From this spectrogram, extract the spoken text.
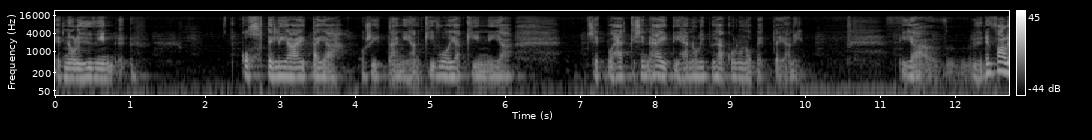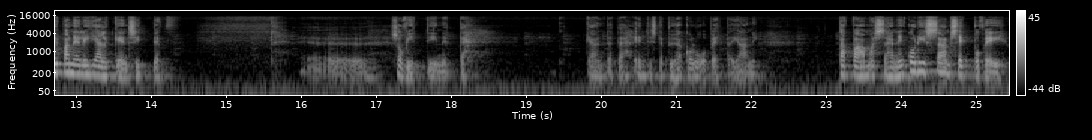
Että ne oli hyvin kohteliaita ja osittain ihan kivojakin. Ja Seppo Häkkisen äiti, hän oli pyhäkoulun opettajani. Ja yhden vaalipaneelin jälkeen sitten sovittiin, että käyn tätä entistä pyhäkouluopettajaani tapaamassa hänen kodissaan. Seppo vei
